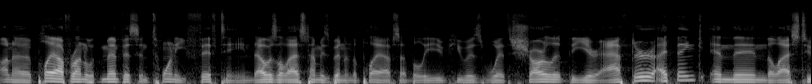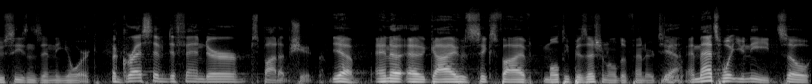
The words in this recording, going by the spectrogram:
on a playoff run with Memphis in 2015. That was the last time he's been in the playoffs, I believe. He was with Charlotte the year after, I think, and then the last two seasons in New York. Aggressive defender, spot up shooter. Yeah, and a, a guy who's 6'5", multi-positional defender too, Yeah. and that's what you need. So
